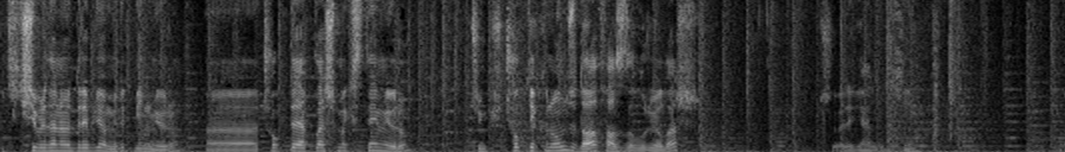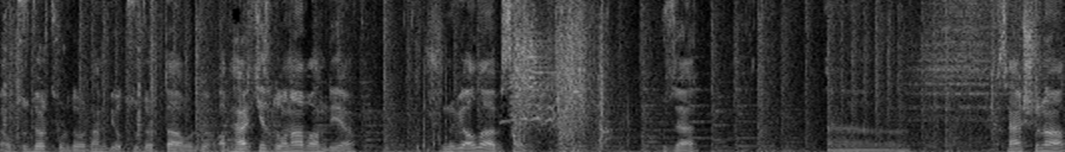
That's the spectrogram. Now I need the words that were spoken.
İki kişi birden öldürebiliyor muyduk bilmiyorum. Ee, çok da yaklaşmak istemiyorum. Çünkü çok yakın olunca daha fazla vuruyorlar. Şöyle gel bakayım. 34 vurdu oradan. Bir 34 daha vurdu. Abi herkes de ona abandı ya. Şunu bir al abi sen. Güzel. Ee, sen şunu al.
